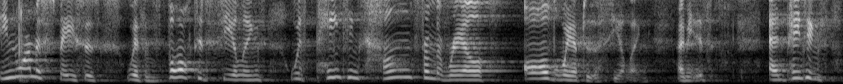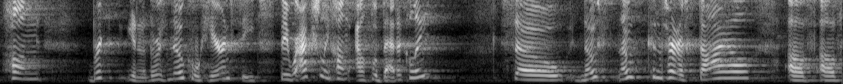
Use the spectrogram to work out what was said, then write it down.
enormous spaces with vaulted ceilings, with paintings hung from the rail all the way up to the ceiling. I mean, it's, and paintings hung, brick, you know, there was no coherency. They were actually hung alphabetically, so no, no concern of style, of, of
